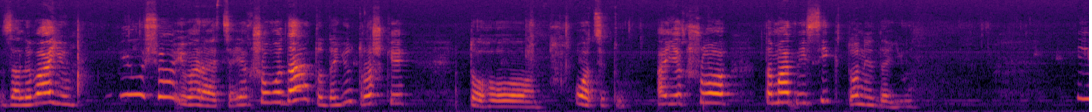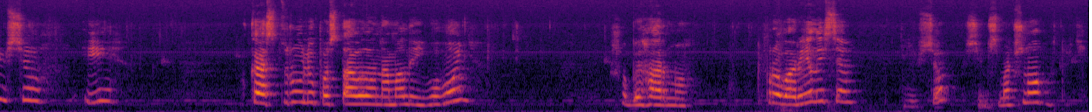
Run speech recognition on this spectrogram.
Заливаю і усе, і вариться. Якщо вода, то даю трошки того оцету. А якщо томатний сік, то не даю. І все. І каструлю поставила на малий вогонь, щоб гарно проварилися. І все. Всім смачного тоді.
